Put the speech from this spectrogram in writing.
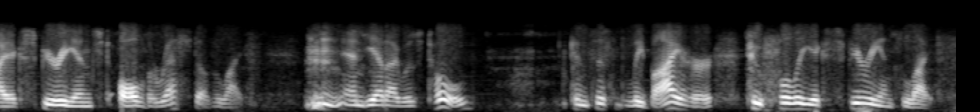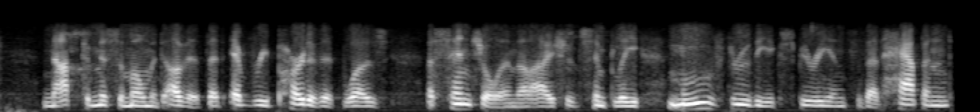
I experienced all the rest of life. and yet I was told consistently by her to fully experience life, not to miss a moment of it, that every part of it was essential and that I should simply move through the experience that happened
